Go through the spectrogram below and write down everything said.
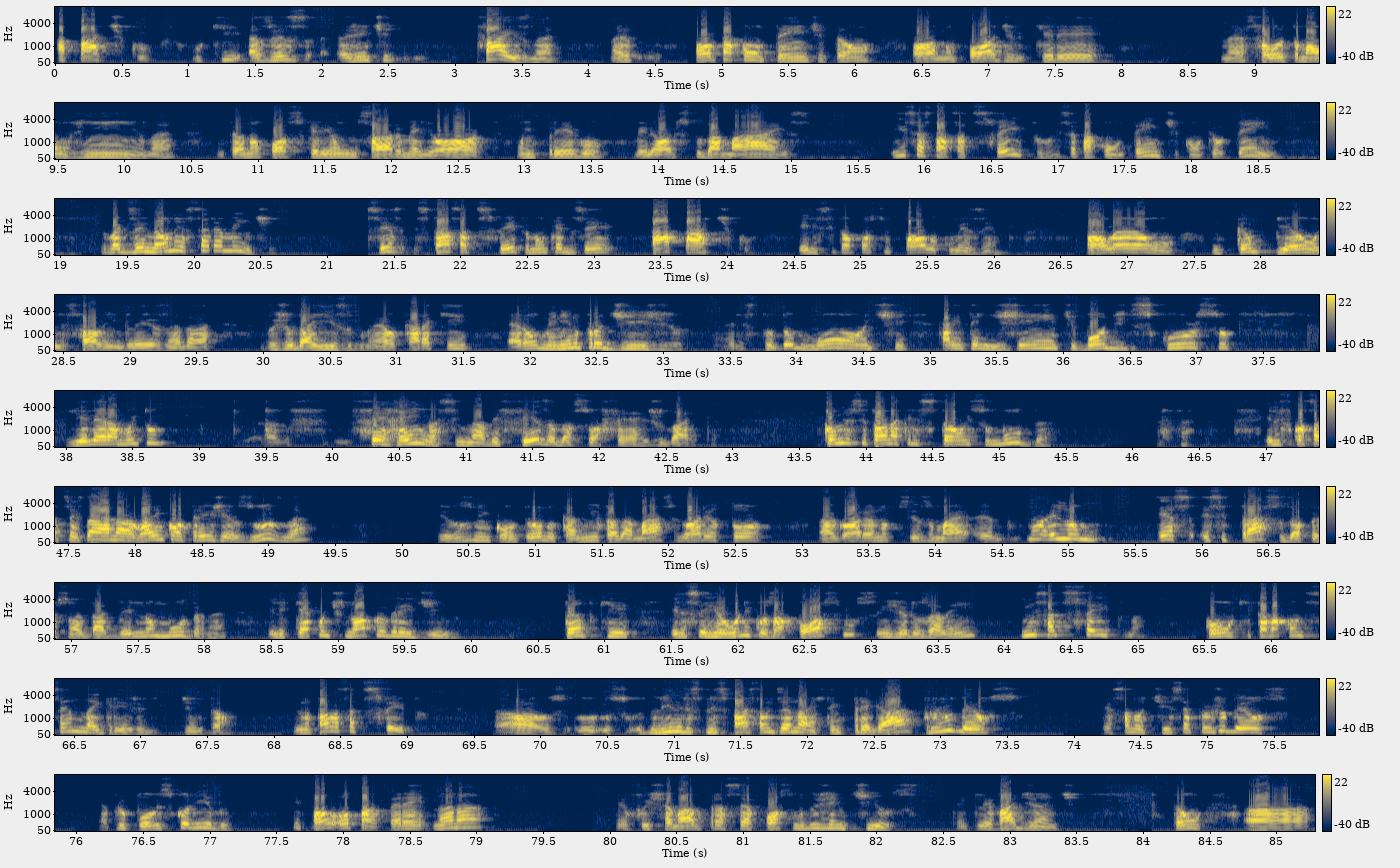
apático. O que às vezes a gente faz, né? Paulo está contente, então, ó, não pode querer, né? Você falou de tomar um vinho, né? Então eu não posso querer um salário melhor, um emprego melhor, estudar mais. E você está satisfeito? E você está contente com o que eu tenho? Ele vai dizer não necessariamente. Você está satisfeito não quer dizer está apático. Ele cita o apóstolo Paulo como exemplo. Paulo era um, um campeão, eles falam em inglês, né, da, do judaísmo, né, o cara que era um menino prodígio. Ele estudou um monte, cara inteligente, bom de discurso, e ele era muito ah, ferrenho assim na defesa da sua fé judaica. Quando ele se torna cristão, isso muda. Ele ficou satisfeito. Ah, não, agora encontrei Jesus, né? Jesus me encontrou no caminho para Damasco, agora eu tô, agora eu não preciso mais. Não, ele não, esse, esse traço da personalidade dele não muda, né? Ele quer continuar progredindo, tanto que ele se reúne com os apóstolos em Jerusalém, insatisfeito, né? Com o que estava acontecendo na igreja de, de então. Ele não estava satisfeito. Ah, os, os, os, líderes principais estavam dizendo: não, a gente tem que pregar para os judeus. Essa notícia é para os judeus, é para o povo escolhido. E Paulo, opa, peraí, não, não, eu fui chamado para ser apóstolo dos gentios. Tem que levar adiante. Então, ah,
